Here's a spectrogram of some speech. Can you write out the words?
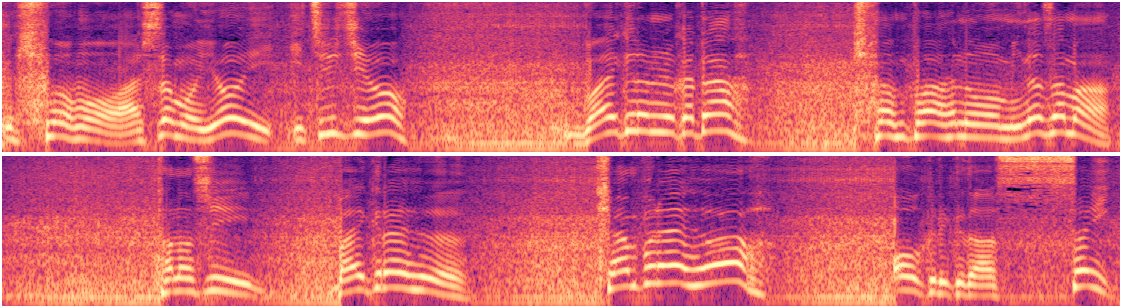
今日も明日も良い一日をバイク乗りの方キャンパーの皆様楽しいバイクライフキャンプライフをお送りください。グ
